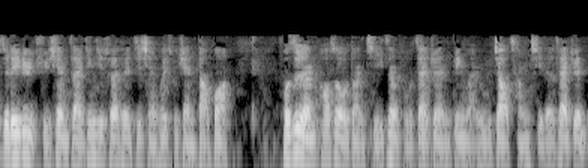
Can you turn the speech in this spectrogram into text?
值利率曲线在经济衰退之前会出现倒挂。投资人抛售短期政府债券，并买入较长期的债券，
